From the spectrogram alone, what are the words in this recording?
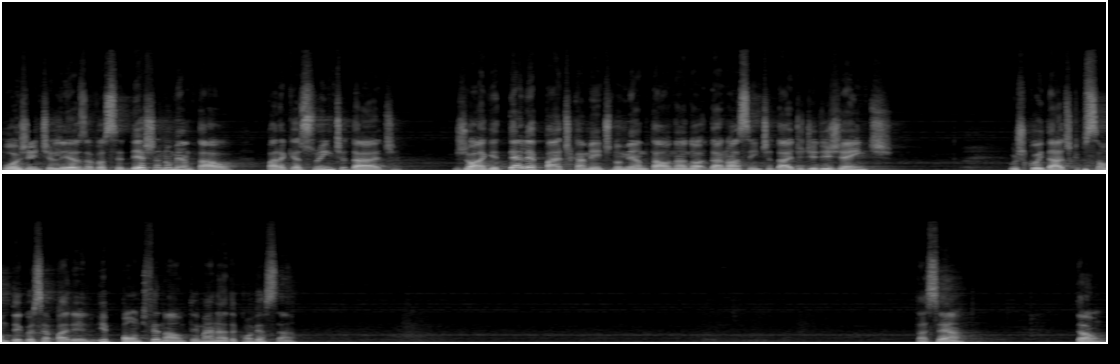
por gentileza, você deixa no mental para que a sua entidade jogue telepaticamente no mental no, da nossa entidade dirigente os cuidados que precisam ter com esse aparelho. E ponto final, não tem mais nada a conversar. Tá certo? Então,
